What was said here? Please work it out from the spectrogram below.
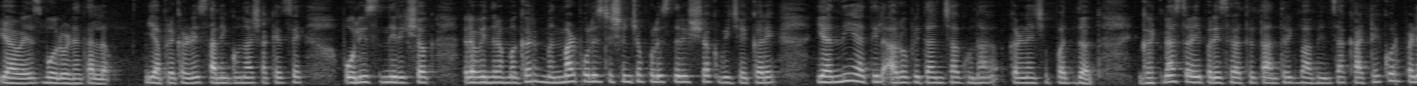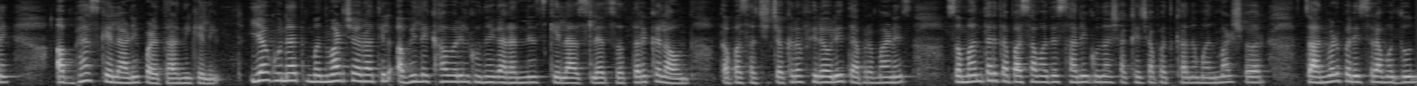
यावेळेस बोलवण्यात आलं. या प्रकरणी स्थानिक गुन्हा शाखेचे पोलीस निरीक्षक रवींद्र मगर मनमाड पोलीस स्टेशनचे पोलीस निरीक्षक विजय करे यांनी यातील आरोपितांचा गुन्हा करण्याची पद्धत घटनास्थळी परिसरातील तांत्रिक बाबींचा काटेकोरपणे अभ्यास केला आणि पडताळणी केली. या गुन्ह्यात मनमाड शहरातील अभिलेखावरील गुन्हेगारांनीच केला असल्याचं तर्क लावून तपासाची चक्र फिरवली. त्याप्रमाणेच समांतर तपासामध्ये स्थानिक गुन्हा शाखेच्या पथकानं मनमाड शहर चांदवड परिसरामधून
